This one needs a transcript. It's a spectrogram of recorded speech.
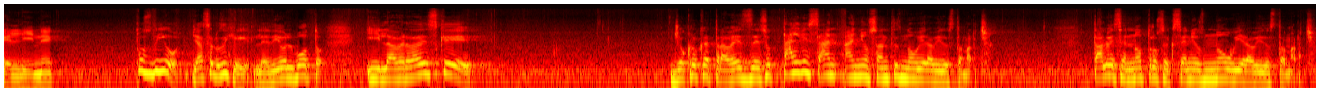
el INE, pues digo, ya se los dije, le dio el voto. Y la verdad es que yo creo que a través de eso, tal vez años antes no hubiera habido esta marcha. Tal vez en otros sexenios no hubiera habido esta marcha.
